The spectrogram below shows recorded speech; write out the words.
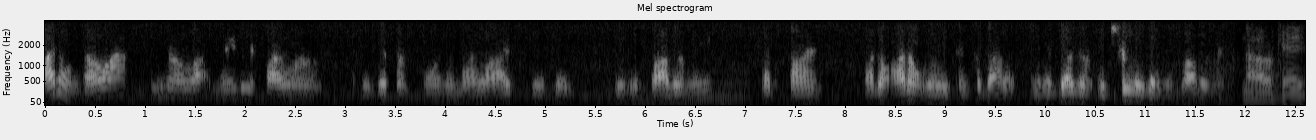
I don't know. I, you know, maybe if I were at a different point in my life, it would it would bother me. That's fine. I don't I don't really think about it, and it doesn't. It truly doesn't bother me. No, okay.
